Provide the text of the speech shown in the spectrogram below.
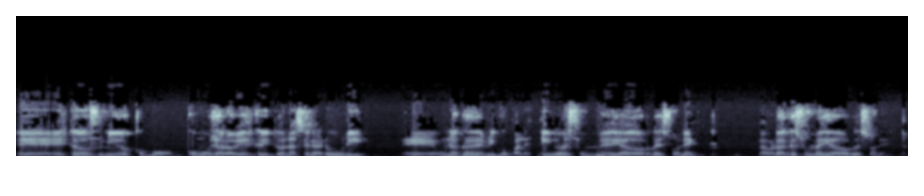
Eh, Estados Unidos, como, como ya lo había escrito Nasser Aruri, un académico palestino, es un mediador deshonesto. La verdad que es un mediador deshonesto.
